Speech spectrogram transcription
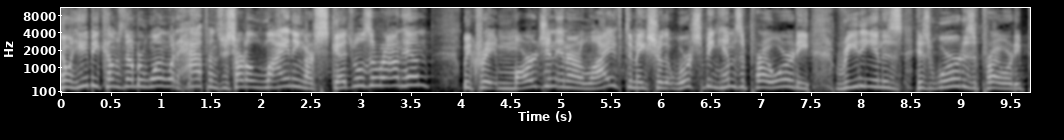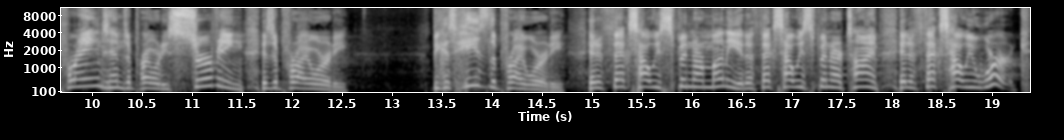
And when he becomes number one, what happens? We start aligning our schedules around him. We create margin in our life to make sure that worshiping him is a priority, reading in his, his word is a priority, praying to him is a priority, serving is a priority because He's the priority. It affects how we spend our money, it affects how we spend our time, it affects how we work.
